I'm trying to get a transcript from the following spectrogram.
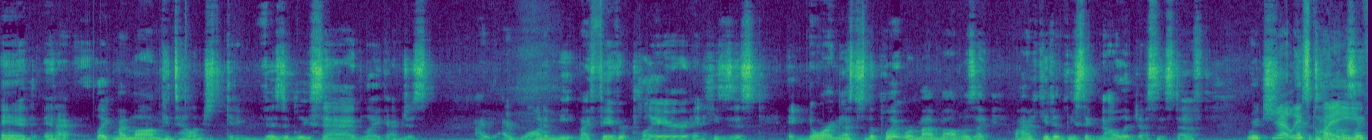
and and i like my mom can tell i'm just getting visibly sad like i'm just i i want to meet my favorite player and he's just ignoring us to the point where my mom was like wow he could at least acknowledge us and stuff which Yeah, at least the time i was like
